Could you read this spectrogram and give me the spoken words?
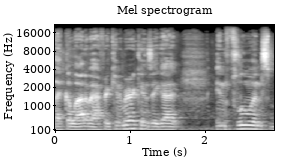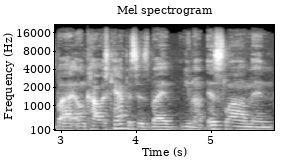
like a lot of African Americans, they got influenced by on college campuses by you know Islam and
